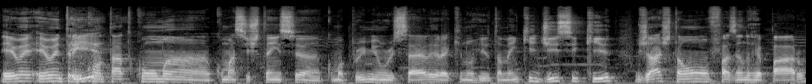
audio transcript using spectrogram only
Eu, eu entrei E- em contato com uma, com uma assistência, com uma premium reseller aqui no Rio também, que disse que já estão fazendo reparo,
